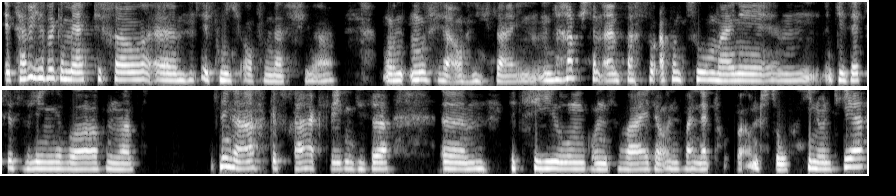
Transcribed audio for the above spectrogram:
Jetzt habe ich aber gemerkt, die Frau äh, ist nicht offen dafür und muss ja auch nicht sein. Und da habe ich dann einfach so ab und zu meine ähm, Gesetze hingeworfen, habe nachgefragt wegen dieser ähm, Beziehung und so weiter und war nett und so hin und her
